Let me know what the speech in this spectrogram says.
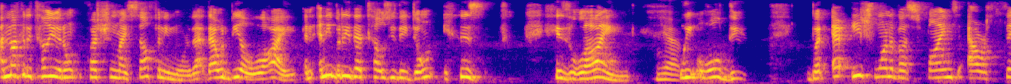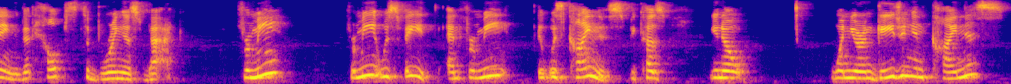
I'm not going to tell you I don't question myself anymore. That that would be a lie. And anybody that tells you they don't is is lying. Yeah. We all do. But each one of us finds our thing that helps to bring us back. For me, for me it was faith and for me it was kindness because you know when you're engaging in kindness,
